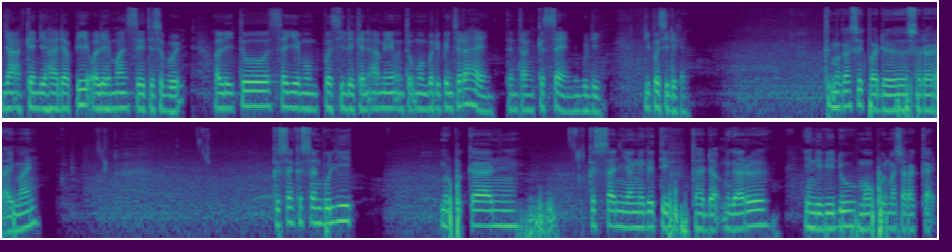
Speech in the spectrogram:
yang akan dihadapi oleh mangsa tersebut. Oleh itu, saya mempersilakan Amir untuk memberi pencerahan tentang kesan buli. Dipersilakan. Terima kasih kepada saudara Aiman. Kesan-kesan buli merupakan kesan yang negatif terhadap negara, individu maupun masyarakat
